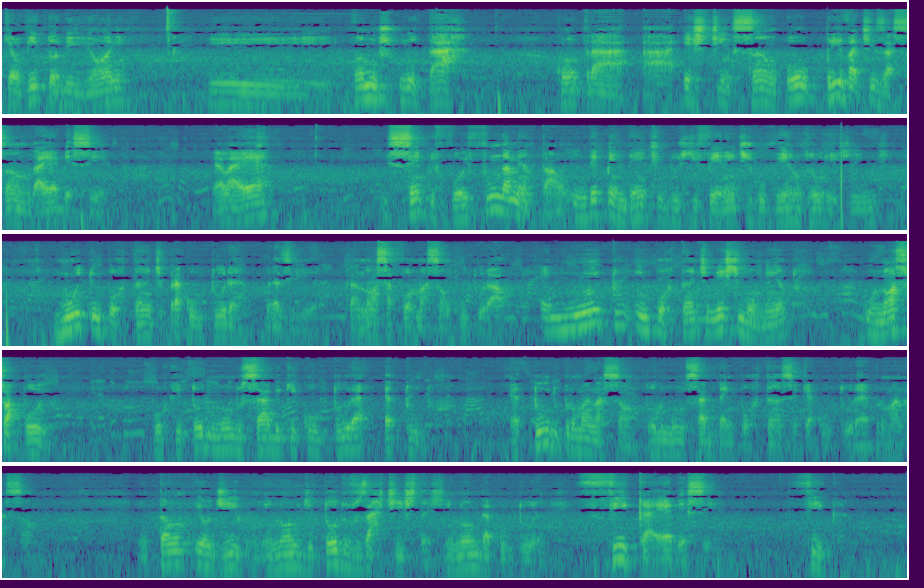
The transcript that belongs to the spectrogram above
Aqui é o Victor Biglione e vamos lutar contra a extinção ou privatização da EBC. Ela é e sempre foi fundamental, independente dos diferentes governos ou regimes, muito importante para a cultura brasileira, para a nossa formação cultural. É muito importante neste momento o nosso apoio, porque todo mundo sabe que cultura é tudo. É tudo para uma nação. Todo mundo sabe da importância que a cultura é para uma nação. Então eu digo, em nome de todos os artistas, em nome da cultura, fica EBC. Fica.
